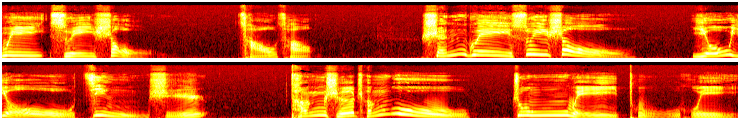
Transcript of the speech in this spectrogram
龟虽寿，曹操。神龟虽寿，犹有竟时。腾蛇乘雾，终为土灰。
